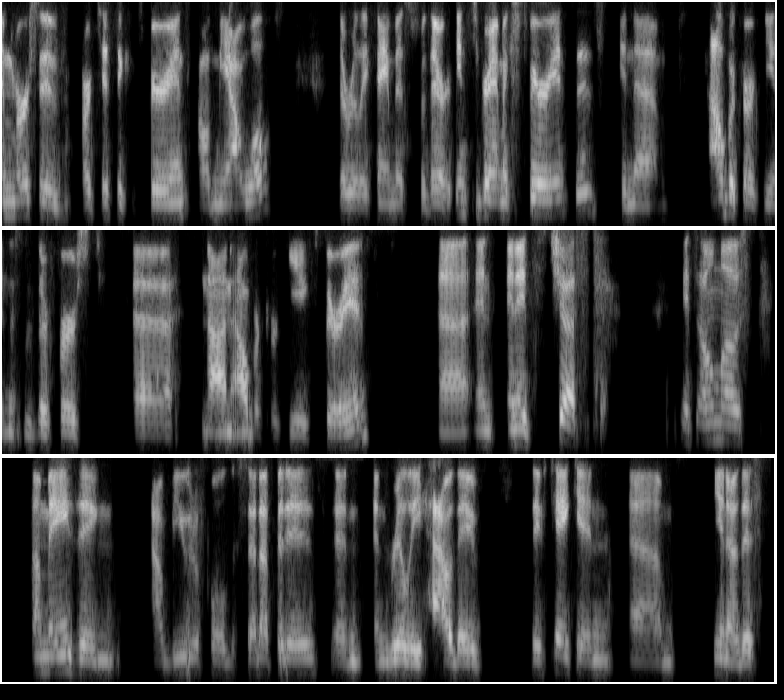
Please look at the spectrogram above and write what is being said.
immersive artistic experience called Meow Wolf. They're really famous for their Instagram experiences in um, Albuquerque, and this is their first uh, non-Albuquerque experience, uh, and and it's just it's almost amazing how beautiful the setup it is, and and really how they've they've taken um, you know this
